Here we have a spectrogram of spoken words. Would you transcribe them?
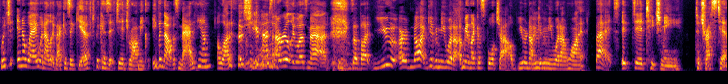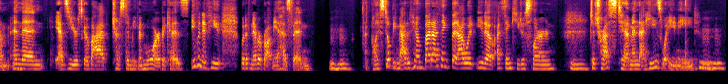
which in a way when i look back is a gift because it did draw me even though i was mad at him a lot of those years Yeah. i really was mad because i thought you are not giving me what I, I mean like a spoiled child you are not giving Mhm. me what i want but it did teach me to trust him and then as years go by i trust him even more because even if he would have never brought me a husband Mhm. i'd probably still be mad at him but i think that i would you know i think you just learn Mhm. to trust him and that he's what you need Mhm.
